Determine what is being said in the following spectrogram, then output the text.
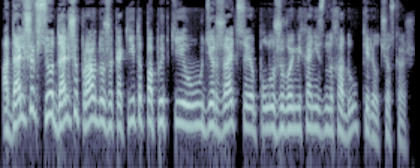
А дальше все, дальше, правда, уже какие-то попытки удержать э, полуживой механизм на ходу. Кирилл, что скажешь?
